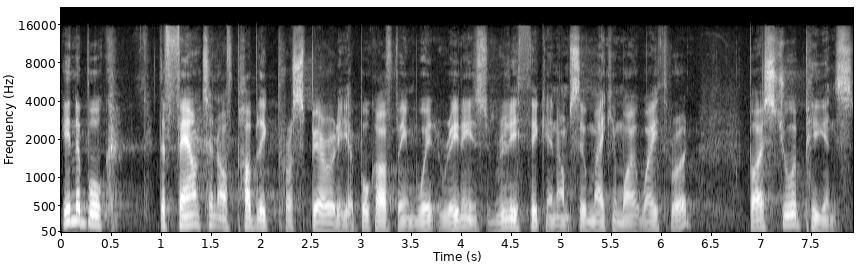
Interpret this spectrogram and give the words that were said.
In the book The Fountain of Public Prosperity, a book I've been reading, is really thick and I'm still making my way through it, by Stuart Piggins.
